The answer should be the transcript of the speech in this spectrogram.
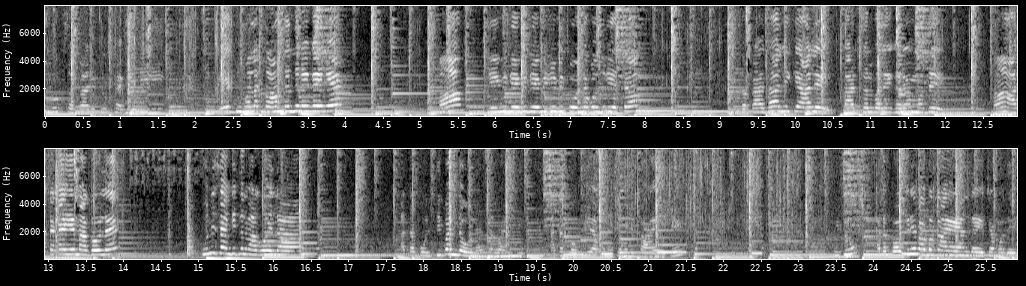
शुभ सकाळ युट्यूब फॅमिली ए तुम्हाला काम धंदे नाही काय रे हा? नेहमी नेहमी नेहमी नेहमी कोण ना कोणतरी येतं? सकाळ झाली की आले पार्सल वाले घरामध्ये. हा आता काय हे मागवलंय? कुणी सांगितलं मागवायला? आता बोलती बंद होणार सर्वांची. आता बघूया आपण याच्यामध्ये काय आहे ते. मिठू आता बघ रे बाबा काय आहे आणलं याच्यामध्ये.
